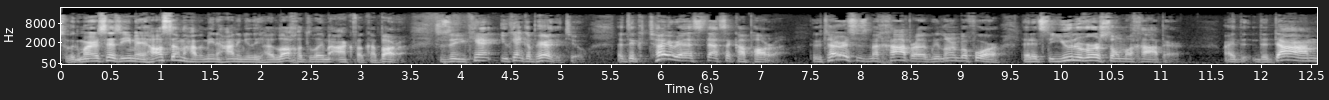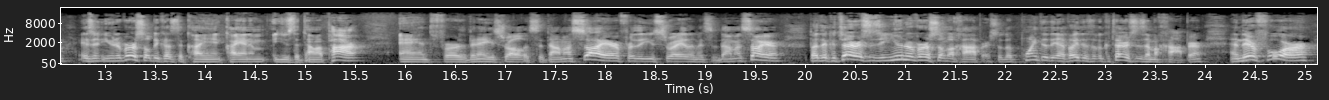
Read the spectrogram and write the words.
So the Gemara says, "Ime hasam havamina hanimili halacha akva kapara." So, you can't you can't compare the two. That the ketores that's a kapara. The ketores is mechaper, like we learned before, that it's the universal mechaper. Right? The, the dam isn't universal because the kayanim use the dam apar, and for the Bnei Yisrael it's the dam asayer. For the Yisraelim it's the dam asayer. But the ketores is a universal mechaper. So the point of the avodas of the ketores is a mechaper, and therefore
